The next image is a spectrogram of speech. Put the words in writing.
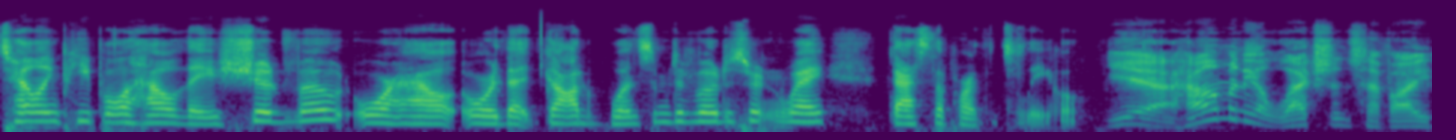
telling people how they should vote or how or that God wants them to vote a certain way, that's the part that's illegal. Yeah, how many elections have I,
